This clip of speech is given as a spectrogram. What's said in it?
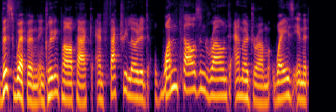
This weapon, including power pack and factory loaded 1000 round ammo drum, weighs in at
